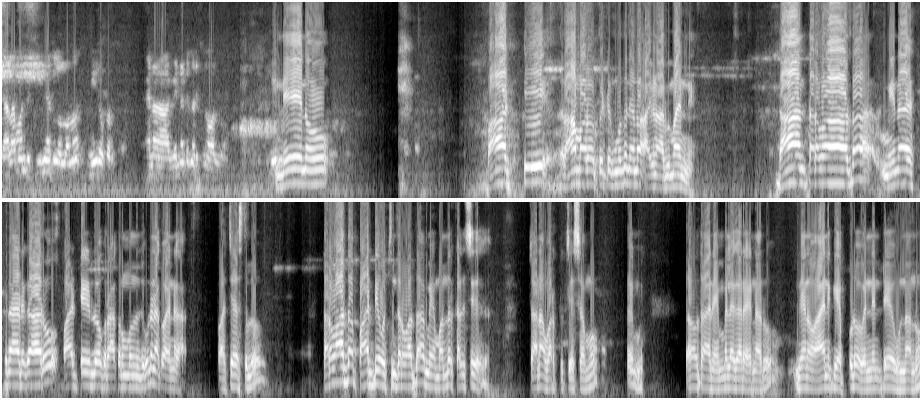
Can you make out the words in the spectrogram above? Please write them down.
చాలా మంది సీనియర్లలో మీరు ఒకరు ఆయన వెన్నట్టు నడిచిన వాళ్ళు. నేను పార్టీ రామారావు పెట్టక ముందు నేను ఆయన అభిమానిని. దాని తర్వాత మీనాక్షి నాయుడు గారు పార్టీలోకి రాకముందు కూడా నాకు ఆయన పరిచయస్తులు. తర్వాత పార్టీ వచ్చిన తర్వాత మేమందరం కలిసి చాలా వర్క్ చేశాము. తర్వాత ఆయన ఎమ్మెల్యే గారు అయినారు. నేను ఆయనకి ఎప్పుడూ వెన్నంటే ఉన్నాను.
